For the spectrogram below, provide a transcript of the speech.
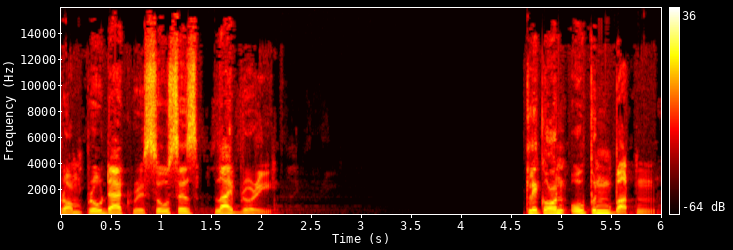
from Prodac Resources library. Click on Open button.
